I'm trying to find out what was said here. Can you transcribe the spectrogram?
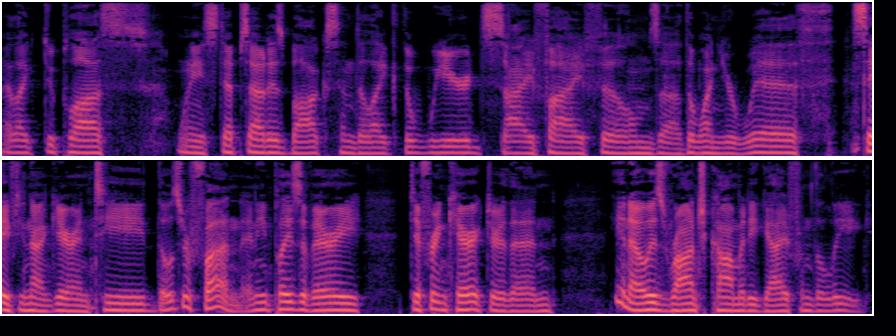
I like Duplass when he steps out his box into like the weird sci-fi films, uh, the one you're with, Safety Not Guaranteed. Those are fun, and he plays a very different character than you know his raunch comedy guy from the League.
